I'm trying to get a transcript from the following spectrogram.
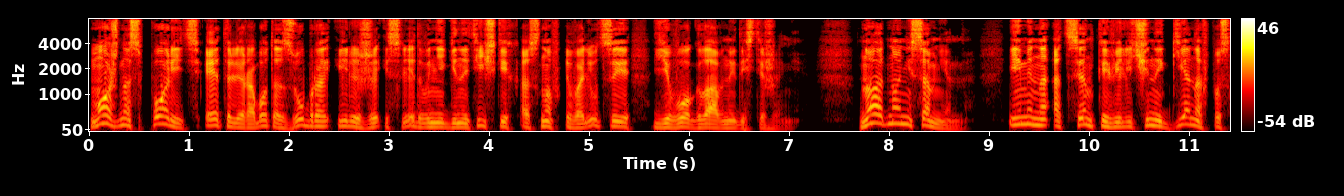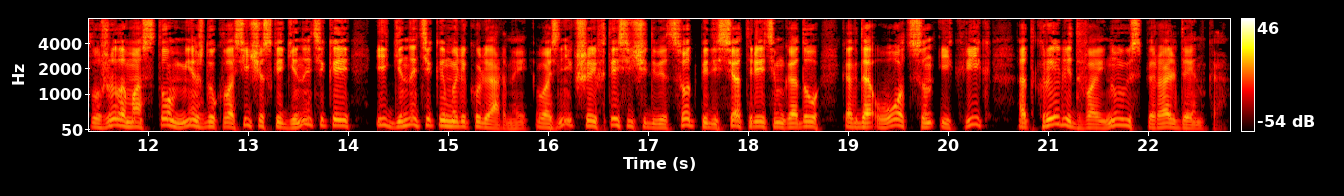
Можно спорить, это ли работа Зубра или же исследование генетических основ эволюции его главное достижение. Но одно несомненно. Именно оценка величины генов послужила мостом между классической генетикой и генетикой молекулярной, возникшей в 1953 году, когда Уотсон и Крик открыли двойную спираль ДНК.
